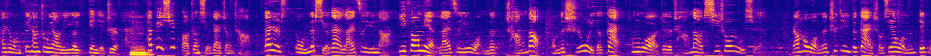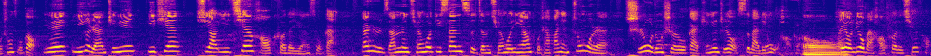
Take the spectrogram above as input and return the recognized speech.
它是我们非常重要的一个电解质。嗯它必须保证血钙正常。但是我们的血钙来自于哪儿？一方面来自于我们的肠道，我们的食物里的钙通过这个肠道吸收入血。然后我们的吃进去的钙，首先我们得补充足够，因为一个人平均一天需要一千毫克的元素钙。但是咱们全国第三次咱们全国营养普查发现，中国人食物中摄入钙平均只有四百零五毫克。哦，还有六百毫克的缺口，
